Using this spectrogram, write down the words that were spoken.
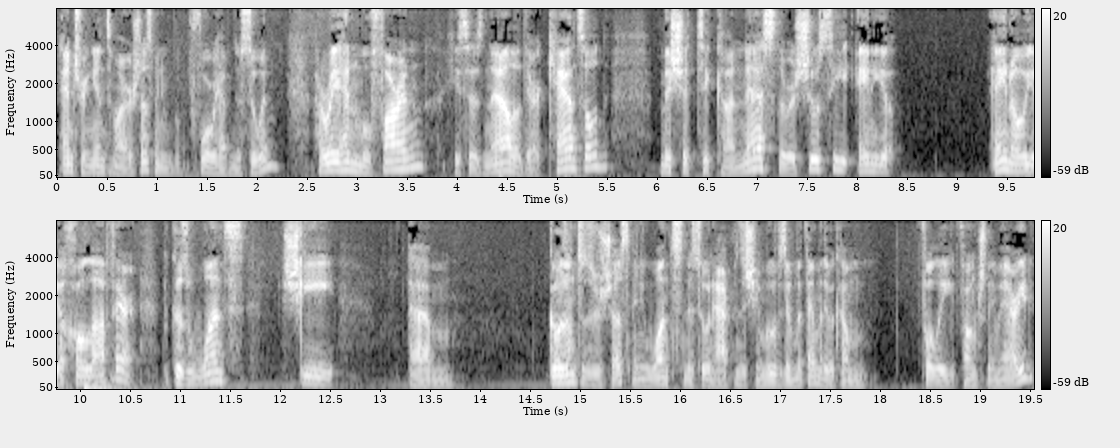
entering into my Rishus, meaning before we have Nisuin. Harehen Mufarin, he says now that they're cancelled. Mishatikanes, the Rishusi, Eno Yachol Hafer. Because once she um, goes into the Rishus, meaning once Nisuin happens, she moves in with them and they become fully functionally married,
